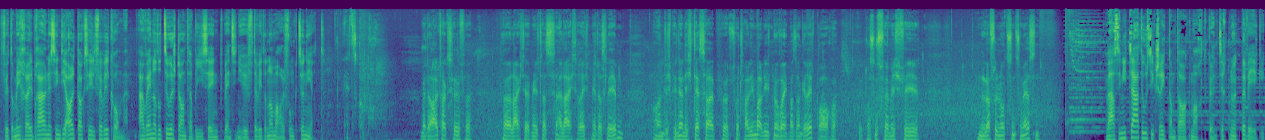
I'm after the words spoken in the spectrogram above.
Für Michael Braune sind die Alltagshilfen willkommen, auch wenn er den Zustand herbeisehnt, wenn seine Hüfte wieder normal funktioniert. Jetzt kommt Mit der Alltagshilfe da erleichtere, ich mir das, erleichtere ich mir das Leben. Und ich bin ja nicht deshalb total invalid, nur weil ich mal so ein Gerät brauche. Das ist für mich wie einen Löffel nutzen zum Essen. Wer seine 10.000 Schritte am Tag macht, gönnt sich genug Bewegung.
